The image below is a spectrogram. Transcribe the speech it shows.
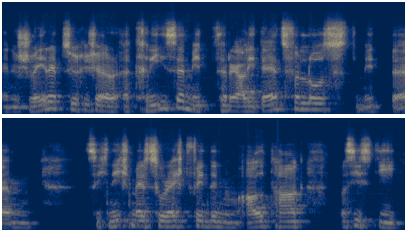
eine schwere psychische äh, Krise mit Realitätsverlust, mit ähm, sich nicht mehr zurechtfinden im Alltag. Das ist die,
